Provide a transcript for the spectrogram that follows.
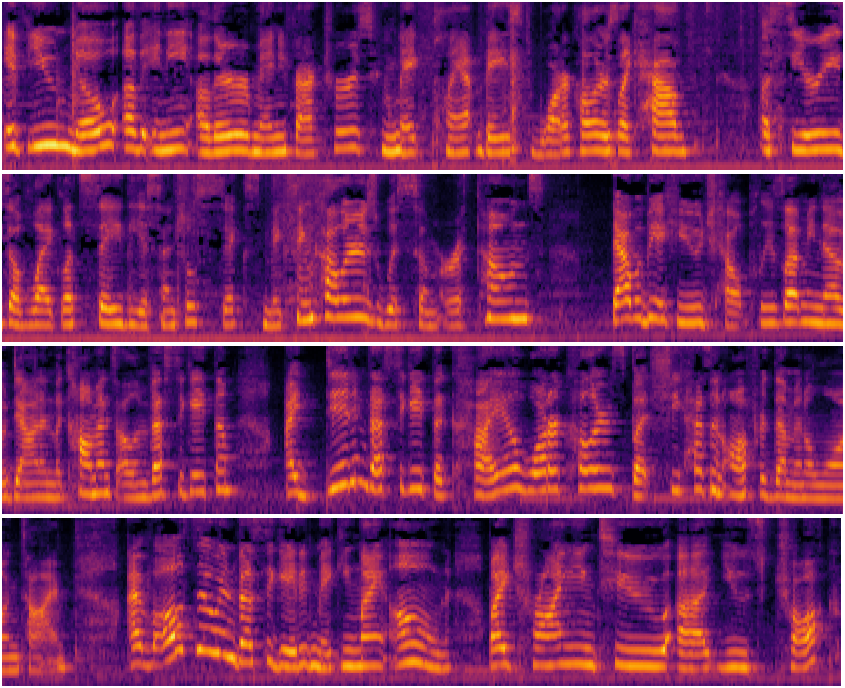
If you know of any other manufacturers who make plant-based watercolors like have a series of like let's say the essential six mixing colors with some earth tones that would be a huge help. Please let me know down in the comments. I'll investigate them. I did investigate the Kaya watercolors, but she hasn't offered them in a long time. I've also investigated making my own by trying to uh, use chalk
